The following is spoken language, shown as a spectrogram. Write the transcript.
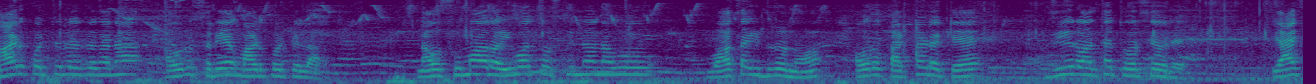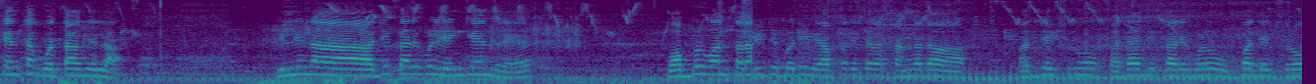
ಮಾಡಿಕೊಟ್ಟಿರೋದನ್ನ ಅವರು ಸರಿಯಾಗಿ ಮಾಡಿಕೊಟ್ಟಿಲ್ಲ. ನಾವು ಸುಮಾರು ಐವತ್ತು ವರ್ಷದಿಂದ ನಾವು ವಾಸ ಇದ್ರೂ ಅವರು ಕಟ್ಟಡಕ್ಕೆ ಝೀರೋ ಅಂತ ತೋರಿಸವ್ರೆ. ಯಾಕೆ ಅಂತ ಗೊತ್ತಾಗಲಿಲ್ಲ. ಇಲ್ಲಿನ ಅಧಿಕಾರಿಗಳು ಹೆಂಗೆ ಅಂದರೆ ಒಬ್ರು ಒಂಥರ ಬೀದಿ ಬದಿ ವ್ಯಾಪಾರಿಗಳ ಸಂಘದ ಅಧ್ಯಕ್ಷರು ಪದಾಧಿಕಾರಿಗಳು ಉಪಾಧ್ಯಕ್ಷರು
